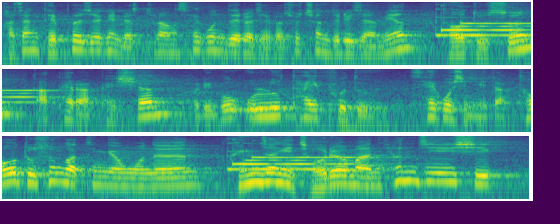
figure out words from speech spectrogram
가장 대표적인 레스토랑 세 군데를 제가 추천드리자면 더 두순, 카페라 패션, 그리고 울루타이 푸드 세 곳입니다. 더 두순 같은 경우는 굉장히 저렴한 현지식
